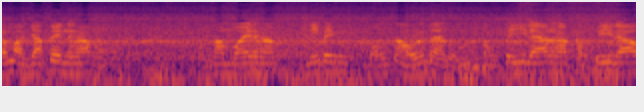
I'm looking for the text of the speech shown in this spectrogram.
น้ำหมักยาเต้นนะครับผมทำไว้นะครับ นี่เป็นของเก่าตั้งแต่ผมสองปีแล้วนะครับสองปีแล้ว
